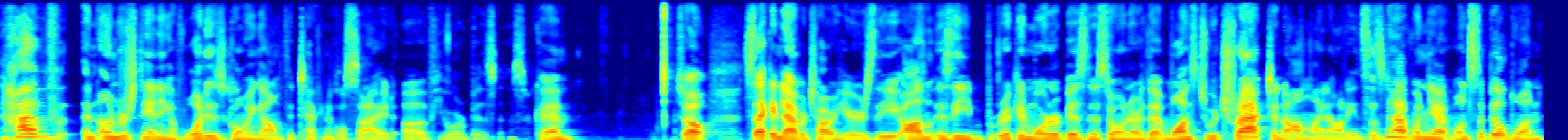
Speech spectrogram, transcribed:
have an understanding of what is going on with the technical side of your business okay so second avatar here is the on, is the brick and mortar business owner that wants to attract an online audience doesn't have one yet wants to build one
